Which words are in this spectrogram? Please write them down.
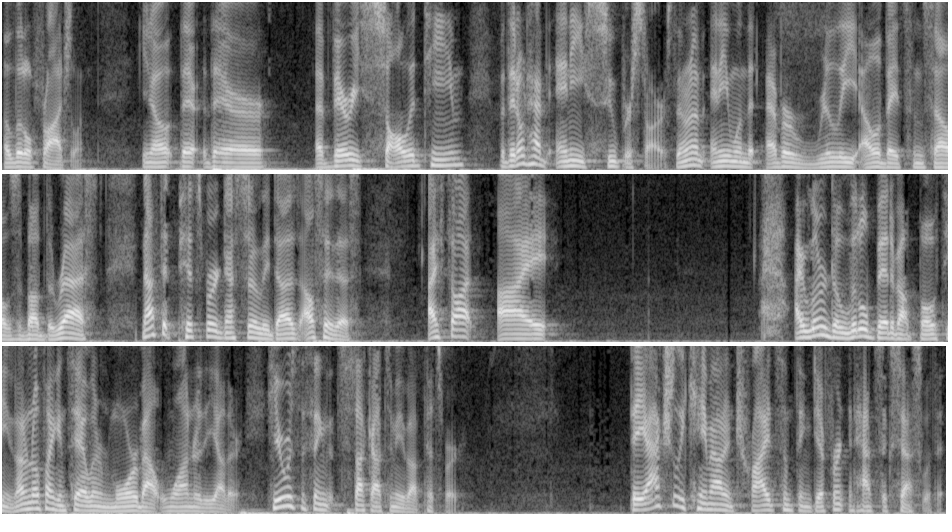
a little fraudulent. You know, they're they're a very solid team, but they don't have any superstars. They don't have anyone that ever really elevates themselves above the rest. Not that Pittsburgh necessarily does. I'll say this. I thought I I learned a little bit about both teams. I don't know if I can say I learned more about one or the other. Here was the thing that stuck out to me about Pittsburgh they actually came out and tried something different and had success with it.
